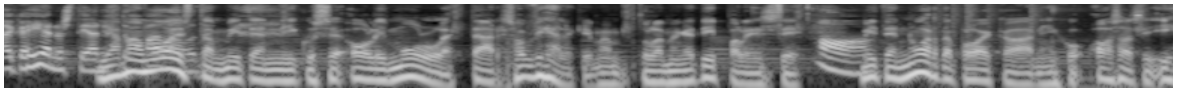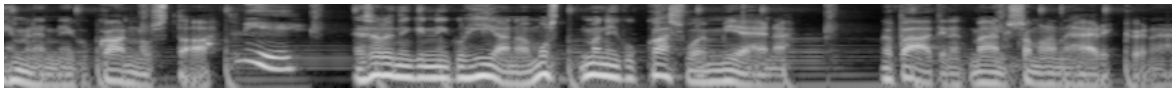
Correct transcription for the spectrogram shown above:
Aika hienosti Ja mä palaute. muistan, miten niinku se oli mulle tärkeä. Se on vieläkin, mä tulen mennä tippalinssiin. Miten nuorta poikaa niinku osasi ihminen niinku kannustaa. Niin. Ja se oli jotenkin niinku hienoa. Musta mä niinku kasvoin miehenä. Mä päätin, että mä en ole samanlainen häirikkö enää.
